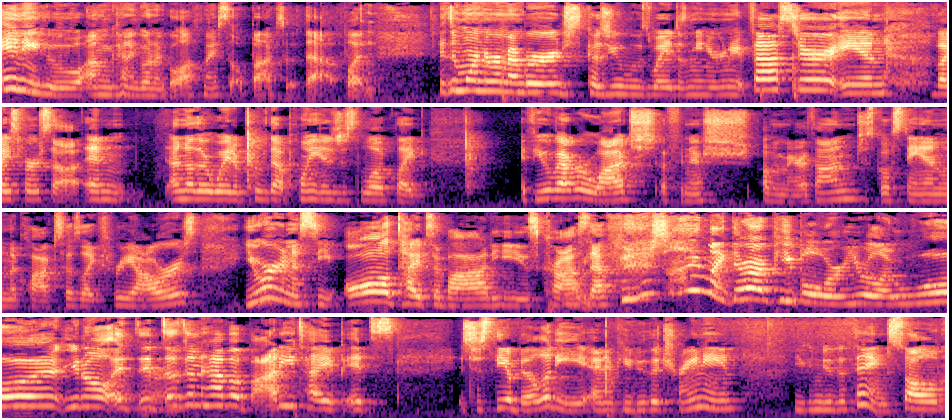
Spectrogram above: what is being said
Anywho, I'm kind of going to go off my soapbox with that, but it's important to remember just because you lose weight doesn't mean you're going to get faster, and vice versa. And another way to prove that point is just look like if you've ever watched a finish of a marathon, just go stand when the clock says like three hours. You are gonna see all types of bodies cross oh, that finish line. Like there are people where you're like, what? You know, it, it doesn't have a body type. It's it's just the ability, and if you do the training you can do the thing. So,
